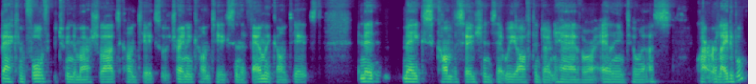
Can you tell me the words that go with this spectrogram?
back and forth between the martial arts context or the training context and the family context and it makes conversations that we often don't have or are alien to us quite relatable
